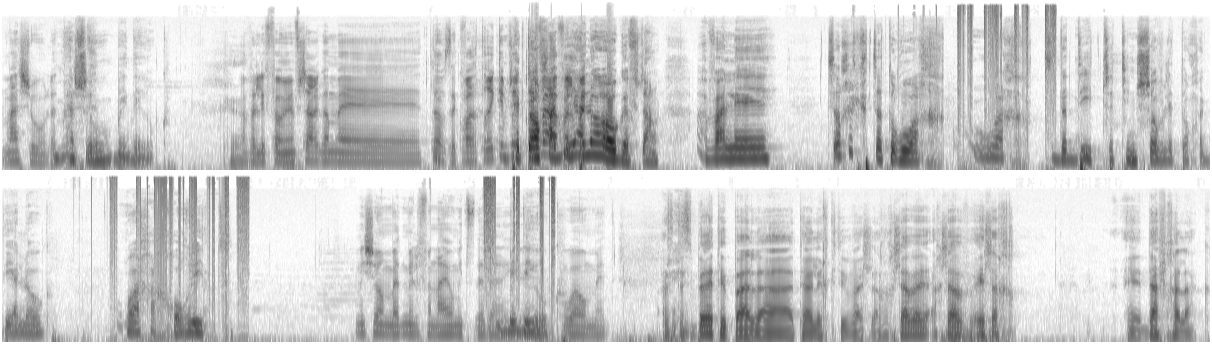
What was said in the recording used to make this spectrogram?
משהו לתת. משהו, בדיוק. כן. אבל לפעמים אפשר גם... אה, טוב, זה כבר טריקים של כתיבה, אבל... בתוך הדיאלוג אפשר. אבל אה, צריך קצת רוח, רוח צדדית שתנשוב לתוך הדיאלוג. רוח אחורית. מי שעומד מלפניי ומצדדיי. בדיוק. הוא העומד. אז כן. תסבירי טיפה על התהליך כתיבה שלך. עכשיו, עכשיו יש לך אה, דף חלק.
